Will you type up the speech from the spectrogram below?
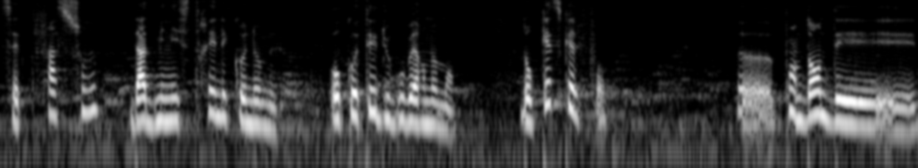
cette façon d'administrer l'économie aux côtés du gouvernement. Donc qu'est-ce qu'elles font? Euh, pendant des,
